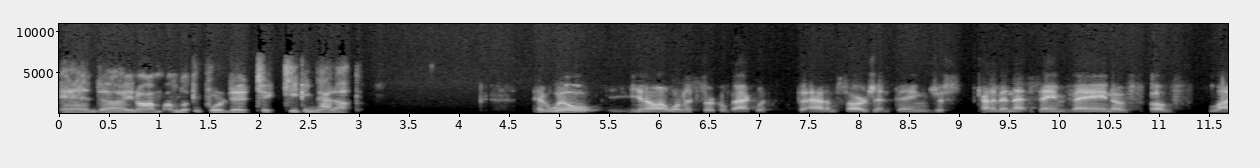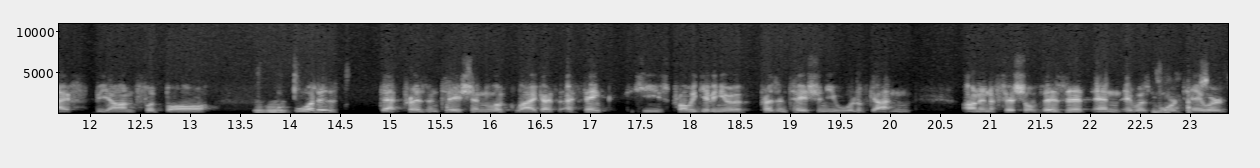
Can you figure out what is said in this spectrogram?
And uh, you know I'm I'm looking forward to to keeping that up. And Will, you know I want to circle back with the Adam Sargent thing, just kind of in that same vein of of life beyond football. Mm-hmm. What does that presentation look like? I, I think he's probably giving you a presentation you would have gotten on an official visit, and it was more tailored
